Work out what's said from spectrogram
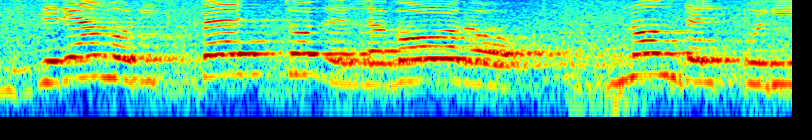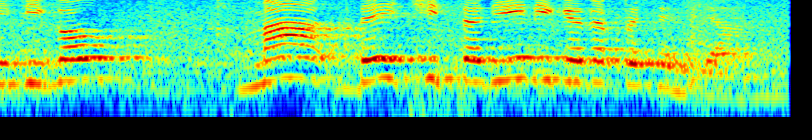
desideriamo rispetto del lavoro non del politico ma dei cittadini che rappresentiamo.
